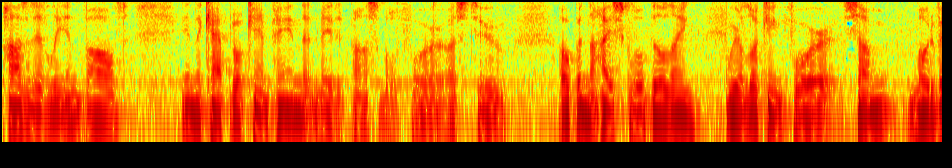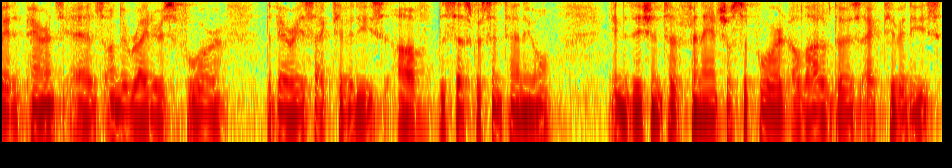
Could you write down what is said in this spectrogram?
positively involved in the capital campaign that made it possible for us to open the high school building. We're looking for some motivated parents as underwriters for the various activities of the sesquicentennial. In addition to financial support, a lot of those activities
